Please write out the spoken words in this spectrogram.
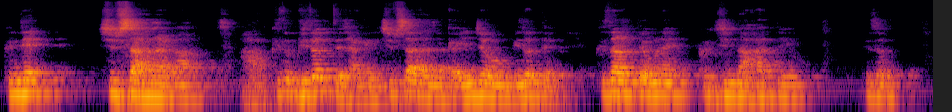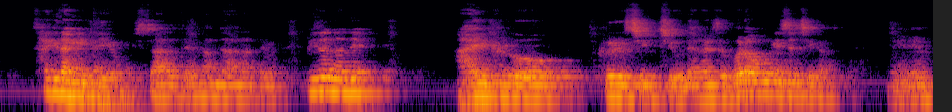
근데 집사 하나가 아 그래도 믿었대 자기는 집사라니까 인정하고 믿었대. 그 사람 때문에 그 집 나갔대요. 그래서 사기당했대요. 하나 때문에 남자 하나 때문에 믿었는데 아이 그거 그럴 수 있죠. 내가 그래서 뭐라고 그랬어요 제가 네,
